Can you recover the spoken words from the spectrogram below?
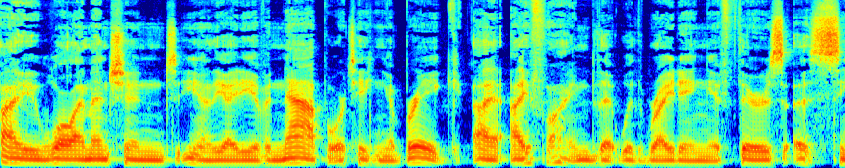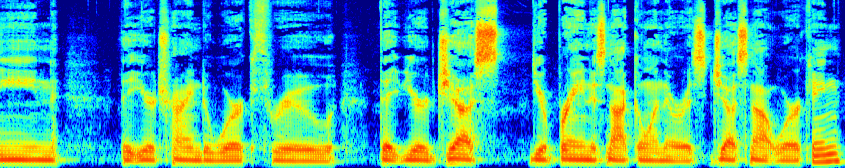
I while I mentioned you know the idea of a nap or taking a break, I, I find that with writing, if there's a scene that you're trying to work through that you're just your brain is not going there, it's just not working,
